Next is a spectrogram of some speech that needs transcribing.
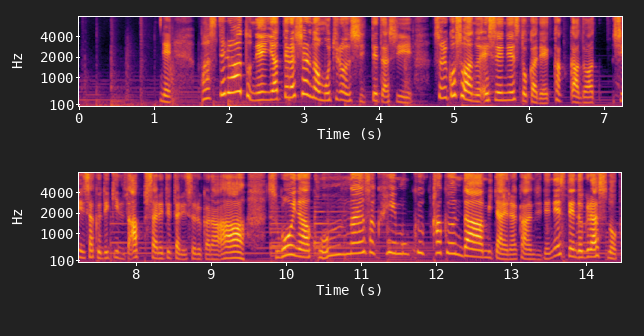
で、パステルアートね、やってらっしゃるのはもちろん知ってたし、それこそあの SNS とかで各カード新作できるとアップされてたりするから、ああ、すごいな、こんな作品も書くんだ、みたいな感じでね、ステンドグラスの、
